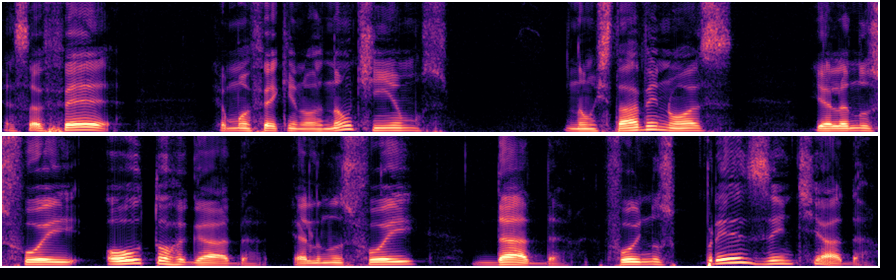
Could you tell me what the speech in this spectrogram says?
Essa fé é uma fé que nós não tínhamos, não estava em nós, e ela nos foi outorgada, ela nos foi dada, foi nos presenteada.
